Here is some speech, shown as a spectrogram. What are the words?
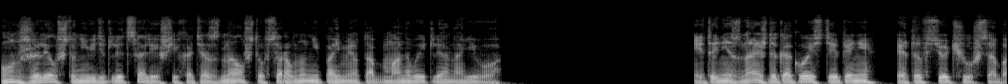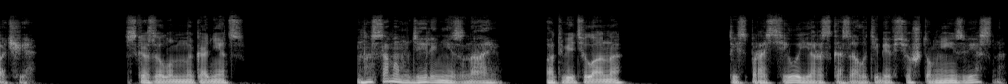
Он жалел, что не видит лица Лешьи, хотя знал, что все равно не поймет, обманывает ли она его. «И ты не знаешь, до какой степени это все чушь собачья», — сказал он наконец. «На самом деле не знаю», — ответила она. «Ты спросила, я рассказала тебе все, что мне известно.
